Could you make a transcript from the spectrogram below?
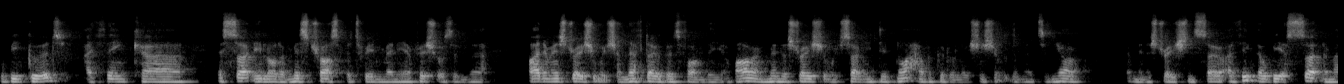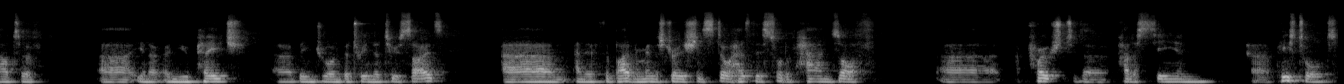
will be good. I think uh, there's certainly a lot of mistrust between many officials in the Biden administration, which are leftovers from the Obama administration, which certainly did not have a good relationship with the Netanyahu administration. So I think there'll be a certain amount of, uh, you know, a new page uh, being drawn between the two sides. Um, and if the Biden administration still has this sort of hands-off uh, approach to the Palestinian uh, peace talks,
